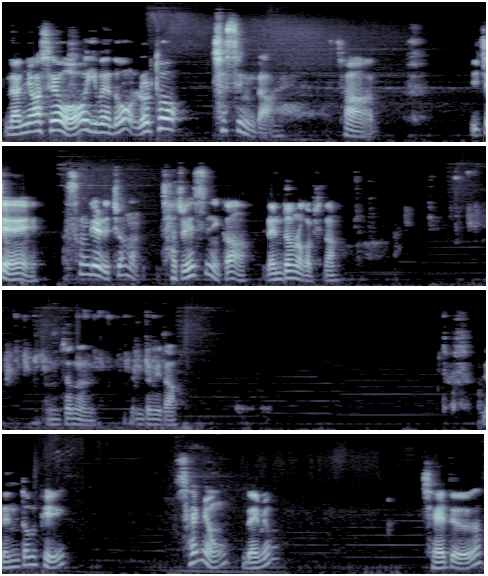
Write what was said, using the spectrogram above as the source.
네, 안녕하세요. 이번에도 롤토 체스입니다. 자, 이제 상대를 좀 자주 했으니까 랜덤으로 갑시다. 남자는 랜덤이다. 랜덤 픽 3명? 4명? 제드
